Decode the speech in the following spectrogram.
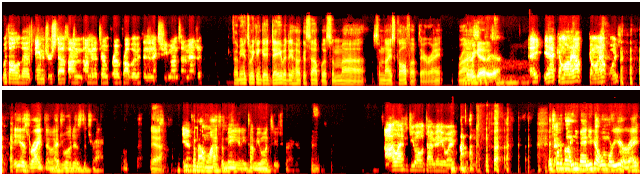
with all of the amateur stuff, I'm I'm going to turn pro probably within the next few months, I'd imagine. That means we can get David to hook us up with some uh some nice golf up there, right? Ryan. There we go. Yeah. Hey, yeah, come on out. Come on out, boys. he is right though. Edgewood is the track. Yeah. You yeah. come out and laugh at me anytime you want to, Scragger. I laugh at you all the time anyway. It's what about you, man? You got one more year, right?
